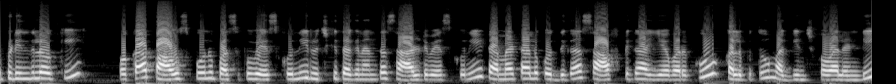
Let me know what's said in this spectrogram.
ఇప్పుడు ఇందులోకి ఒక పావు స్పూను పసుపు వేసుకుని రుచికి తగినంత సాల్ట్ వేసుకుని టమాటాలు కొద్దిగా సాఫ్ట్గా అయ్యే వరకు కలుపుతూ మగ్గించుకోవాలండి.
